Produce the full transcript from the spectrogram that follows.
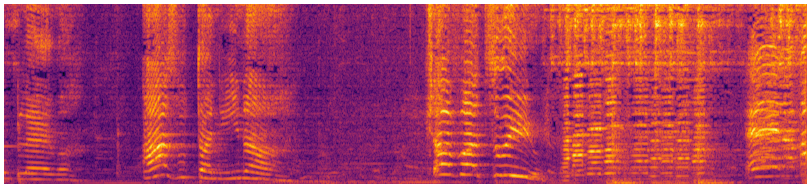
problema. Azutanina. Ciao, fazzo io. Era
